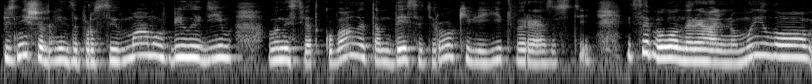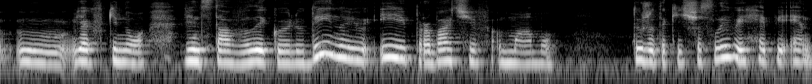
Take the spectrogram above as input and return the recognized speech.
Пізніше він запросив маму в Білий дім. Вони святкували там 10 років її тверезості. І це було нереально мило, як в кіно. Він став великою людиною і пробачив маму. Дуже такий щасливий хеппі енд.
